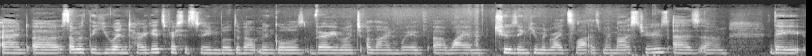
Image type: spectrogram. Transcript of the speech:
And uh, some of the UN targets for sustainable development goals very much align with uh, why I'm choosing human rights law as my master's, as um, they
